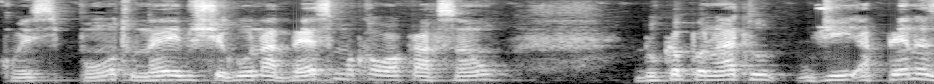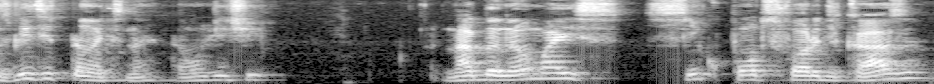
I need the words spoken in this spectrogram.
com esse ponto, né, ele chegou na décima colocação do campeonato de apenas visitantes, né? Então a gente nada não, mas cinco pontos fora de casa,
